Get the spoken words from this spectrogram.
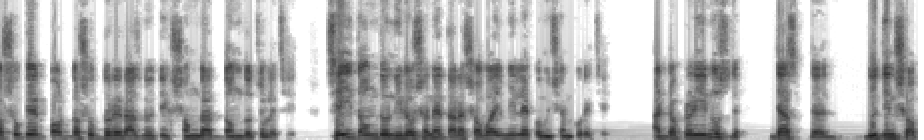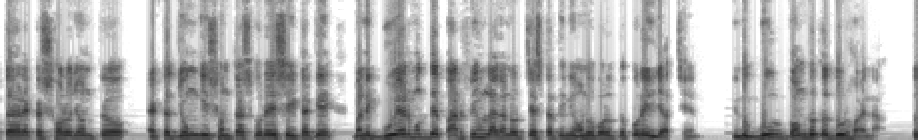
দশকের পর দশক ধরে রাজনৈতিক সংঘাত দ্বন্দ্ব চলেছে। সেই দ্বন্দ্ব নিরসনে তারা সবাই মিলে কমিশন করেছে। আর ডক্টর ইনুস জাস্ট দুই তিন সপ্তাহের একটা ষড়যন্ত্র, একটা জঙ্গি সন্ত্রাস করে সেইটাকে মানে গুয়ের মধ্যে পারফিউম লাগানোর চেষ্টা তিনি অনবরত করেই যাচ্ছেন। কিন্তু গুড় গন্ধ তো দূর হয় না। তো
